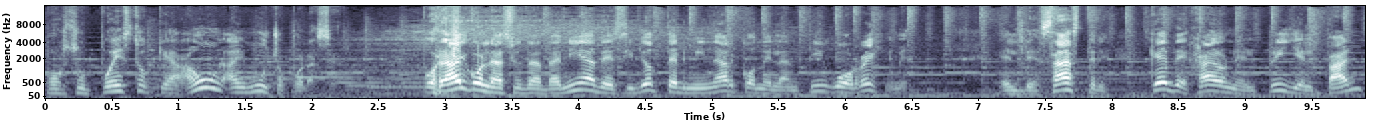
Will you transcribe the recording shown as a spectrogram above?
Por supuesto que aún hay mucho por hacer. Por algo la ciudadanía decidió terminar con el antiguo régimen. El desastre que dejaron el PRI y el PAN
